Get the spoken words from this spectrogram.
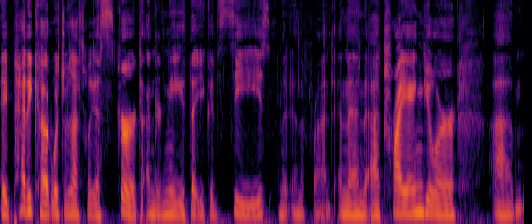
a petticoat, which was actually a skirt underneath that you could see in the, in the front, and then a triangular um,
